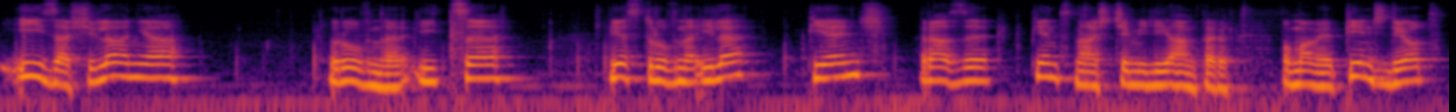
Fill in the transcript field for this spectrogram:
I zasilania równe IC jest równe ile? 5 razy 15 mA, bo mamy 5 diod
